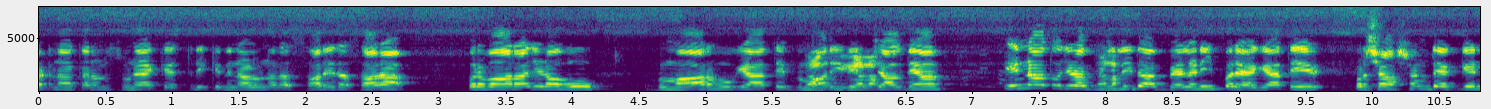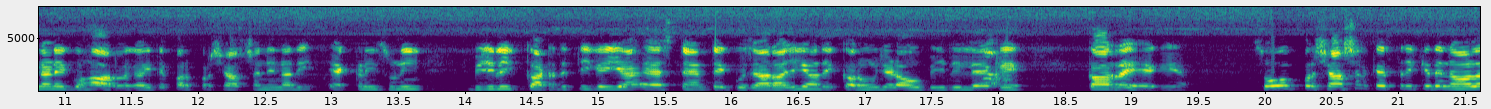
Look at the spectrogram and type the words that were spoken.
ਘਟਨਾਕ੍ਰਮ ਸੁਣਿਆ ਕਿਸ ਤਰੀਕੇ ਦੇ ਨਾਲ ਉਹਨਾਂ ਦਾ ਸਾਰੇ ਦਾ ਸਾਰਾ ਪਰਿਵਾਰ ਆ ਜਿਹੜਾ ਉਹ ਬਿਮਾਰ ਹੋ ਗਿਆ ਤੇ ਬਿਮਾਰੀ ਦੇ ਚੱਲਦਿਆਂ ਇਹਨਾਂ ਤੋਂ ਜਿਹੜਾ ਬਿਜਲੀ ਦਾ ਬਿੱਲ ਨਹੀਂ ਭਰਿਆ ਗਿਆ ਤੇ ਪ੍ਰਸ਼ਾਸਨ ਦੇ ਅੱਗੇ ਇਹਨਾਂ ਨੇ ਗੁਹਾਰ ਲਗਾਈ ਤੇ ਪਰ ਪ੍ਰਸ਼ਾਸਨ ਇਹਨਾਂ ਦੀ ਇੱਕ ਨਹੀਂ ਸੁਣੀ। ਬਿਜਲੀ ਕੱਟ ਦਿੱਤੀ ਗਈ ਆ। ਇਸ ਟਾਈਮ ਤੇ ਗੁਜ਼ਾਰਾ ਜੀਆਂ ਦੇ ਘਰੋਂ ਜਿਹੜਾ ਉਹ ਬਿਜਲੀ ਲੈ ਕੇ ਕਰ ਰਹੇ ਹੈਗੇ ਆ। ਸੋ ਪ੍ਰਸ਼ਾਸਨ ਕਿਸ ਤਰੀਕੇ ਦੇ ਨਾਲ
